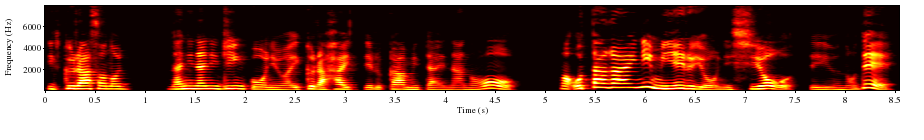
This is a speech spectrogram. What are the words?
いくらその何々銀行にはいくら入ってるかみたいなのを、まあお互いに見えるようにしようっていうので、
